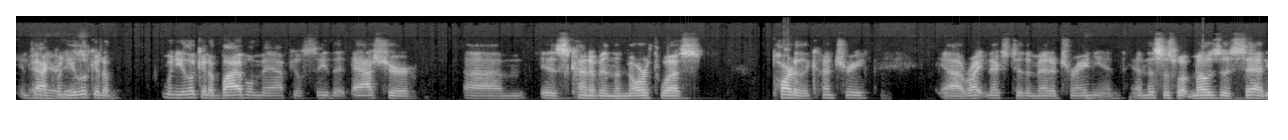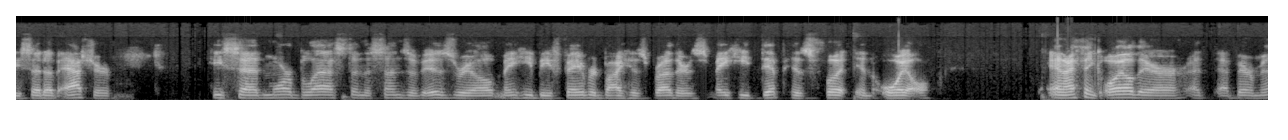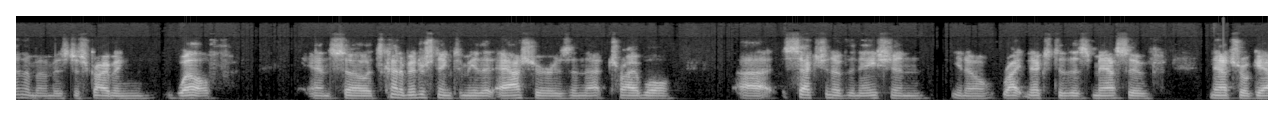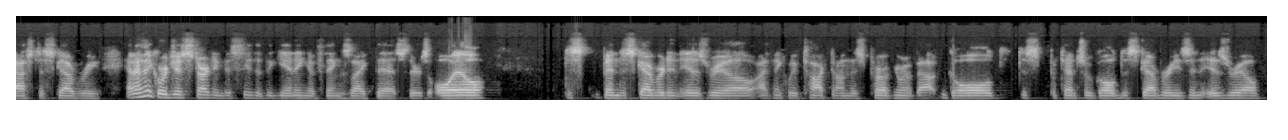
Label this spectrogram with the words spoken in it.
In Yeah, fact, when you is. look at a when you look at a Bible map, you'll see that Asher um, is kind of in the northwest part of the country, uh, right next to the Mediterranean. And this is what Moses said. He said of Asher, he said, More blessed than the sons of Israel, may he be favored by his brothers, may he dip his foot in oil. And I think oil there, at, at bare minimum, is describing wealth. And so it's kind of interesting to me that Asher is in that tribal uh, section of the nation, you know, right next to this massive natural gas discovery. And I think we're just starting to see the beginning of things like this. There's oil dis- been discovered in Israel. I think we've talked on this program about gold, dis- potential gold discoveries in Israel.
